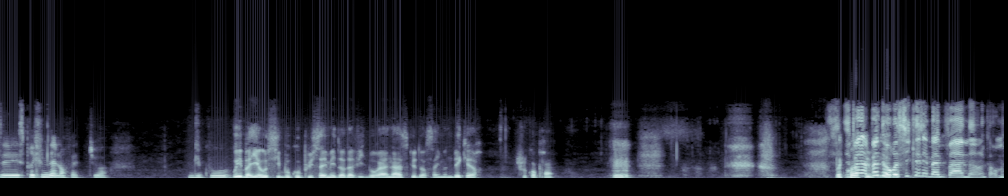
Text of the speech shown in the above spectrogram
et Esprit criminel, en fait, tu vois. Du coup, Oui, bah il y a aussi beaucoup plus à aimer dans David Boreanaz que dans Simon Baker. Je comprends. Bah, C'est pas la peine de recycler les mêmes vannes, hein, quand même.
